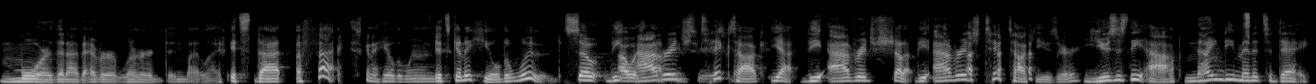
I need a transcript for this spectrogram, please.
more than I've ever learned in my life. It's that effect. It's going to heal the wound. It's going to heal the wound. So the I was not being average serious, man. TikTok, yeah, the average, shut up. The average TikTok user uses the app 90 minutes a day.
